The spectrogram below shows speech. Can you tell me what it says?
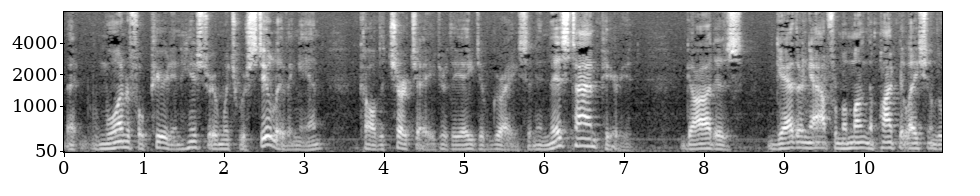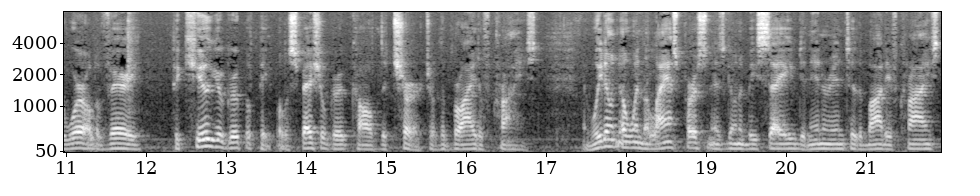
that wonderful period in history in which we're still living in, called the church age or the age of grace. And in this time period, God is gathering out from among the population of the world a very peculiar group of people, a special group called the church or the bride of Christ. And we don't know when the last person is going to be saved and enter into the body of Christ.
